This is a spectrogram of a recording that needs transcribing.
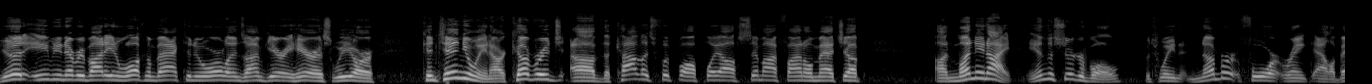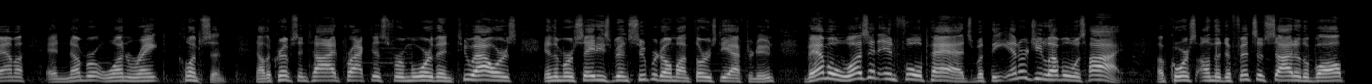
Good evening, everybody, and welcome back to New Orleans. I'm Gary Harris. We are continuing our coverage of the college football playoff semifinal matchup on Monday night in the Sugar Bowl between number four ranked Alabama and number one ranked Clemson. Now, the Crimson Tide practiced for more than two hours in the Mercedes Benz Superdome on Thursday afternoon. Bama wasn't in full pads, but the energy level was high. Of course, on the defensive side of the ball,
